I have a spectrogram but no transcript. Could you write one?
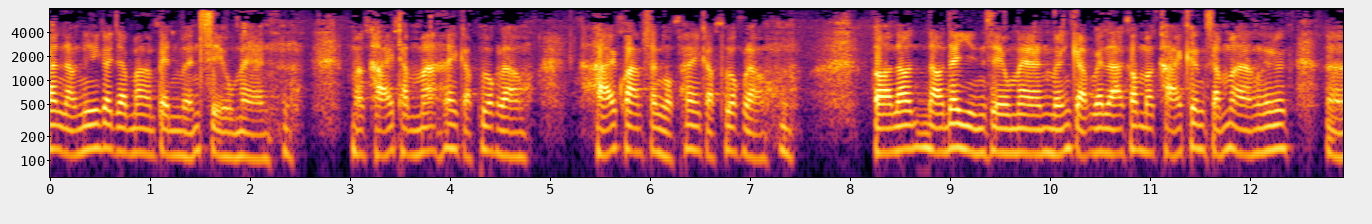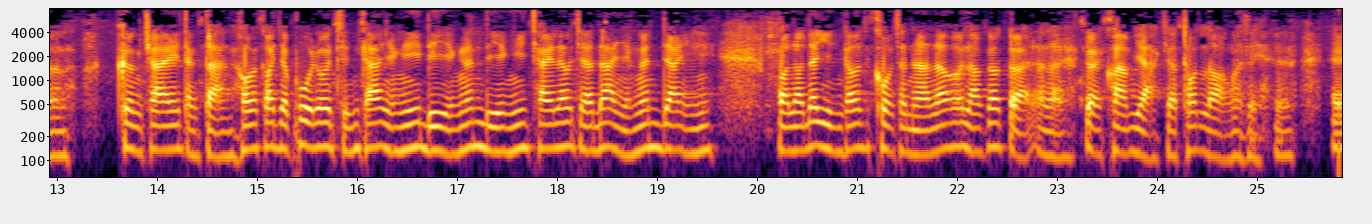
ท่านเหล่านี้ก็จะมาเป็นเหมือนเซลแมน มาขายธรรมะให้กับพวกเรา ขายความสงบให้กับพวกเราพอเราเราได้ยินเซลแมน เหมือนกับเวลาเขามาขายเครื่องสำอางหรือเครื่องใช้ต่างๆ เขาเขาจะพูดว่าสินค้าอย่างนี้ดีอย่างนั้นดีอย่างนี้ใช้แล้วจะได้อย่างนั้นได้อย่างนี้ พอเราได้ยินเขาโฆษณาแล้วเราก็เกิดอะไร เกิดความอยากจะทดลองสิเอ้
